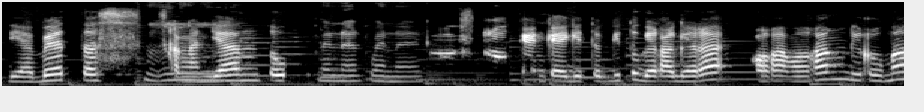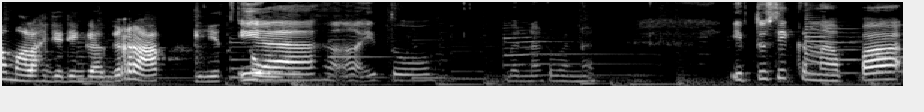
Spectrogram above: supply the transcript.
diabetes, serangan jantung, benar-benar yang kayak gitu-gitu gara-gara orang-orang di rumah malah jadi nggak gerak gitu. Iya, itu benar-benar itu sih kenapa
